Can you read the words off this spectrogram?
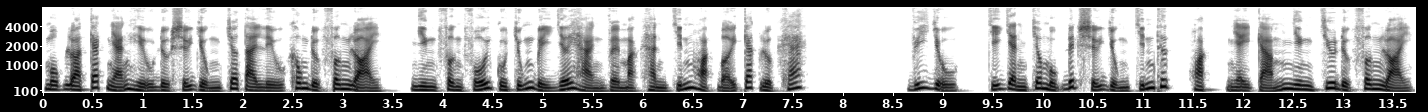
một loạt các nhãn hiệu được sử dụng cho tài liệu không được phân loại nhưng phân phối của chúng bị giới hạn về mặt hành chính hoặc bởi các luật khác ví dụ chỉ dành cho mục đích sử dụng chính thức hoặc nhạy cảm nhưng chưa được phân loại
